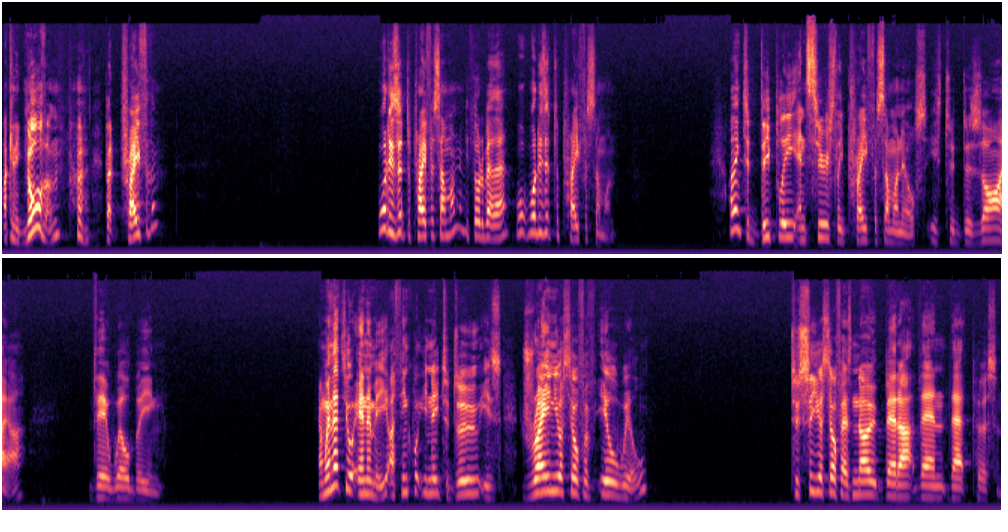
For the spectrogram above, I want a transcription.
I can ignore them, but pray for them? What is it to pray for someone? Have you thought about that? What is it to pray for someone? I think to deeply and seriously pray for someone else is to desire their well being. And when that's your enemy, I think what you need to do is drain yourself of ill will to see yourself as no better than that person.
